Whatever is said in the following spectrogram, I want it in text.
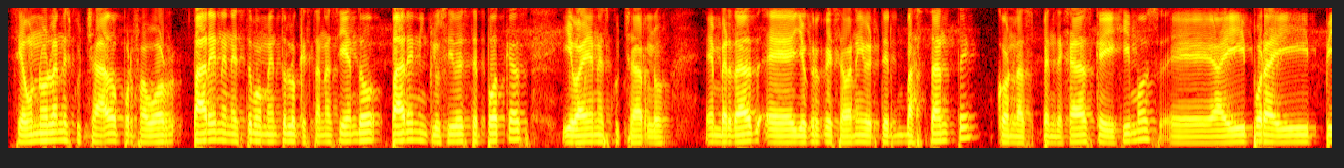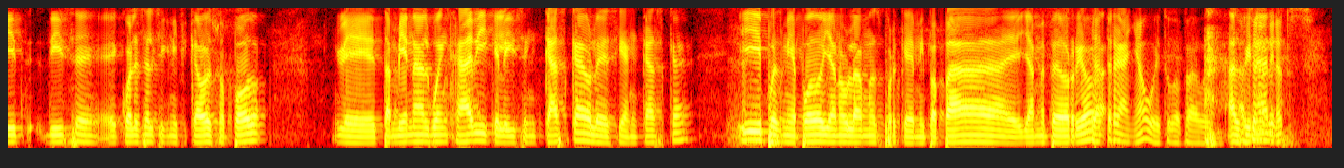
Si aún no lo han escuchado, por favor, paren en este momento lo que están haciendo, paren inclusive este podcast y vayan a escucharlo. En verdad, eh, yo creo que se van a divertir bastante con las pendejadas que dijimos. Eh, ahí por ahí Pete dice eh, cuál es el significado de su apodo. Eh, también al buen Javi que le dicen casca o le decían casca. Y pues mi apodo ya no hablamos porque mi papá eh, ya me pedorrió. Ya te regañó, güey, tu papá, güey. Al Hace final, unos minutos.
